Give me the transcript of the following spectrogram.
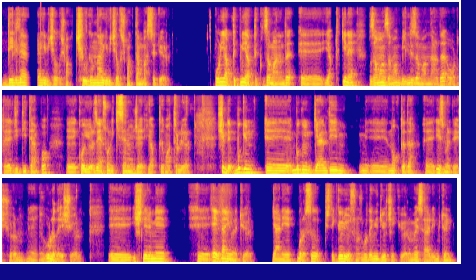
deliler gibi çalışmak, çılgınlar gibi çalışmaktan bahsediyorum. Onu yaptık mı yaptık zamanında e, yaptık. Yine zaman zaman belli zamanlarda ortaya ciddi tempo e, koyuyoruz. En son iki sene önce yaptığımı hatırlıyorum. Şimdi bugün e, bugün geldiğim e, noktada e, İzmir'de yaşıyorum, e, Urla'da yaşıyorum. E, işlerimi e, evden yönetiyorum. Yani burası işte görüyorsunuz burada video çekiyorum vesaire. Bütün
